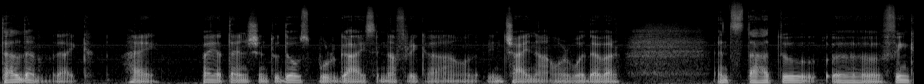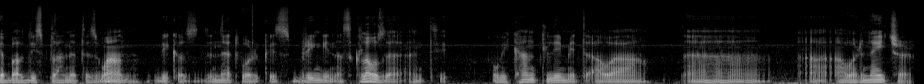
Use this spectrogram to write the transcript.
tell them like hey pay attention to those poor guys in africa or in china or whatever and start to uh, think about this planet as one because the network is bringing us closer and we can't limit our uh, uh, our nature.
